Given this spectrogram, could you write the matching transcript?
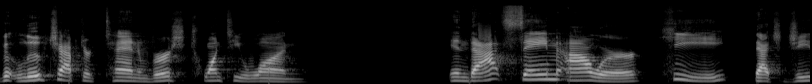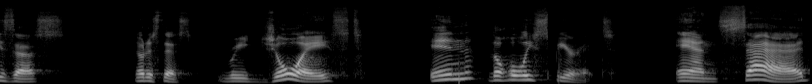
Look at Luke chapter 10 and verse 21. In that same hour, he, that's Jesus, notice this, rejoiced in the Holy Spirit and said,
